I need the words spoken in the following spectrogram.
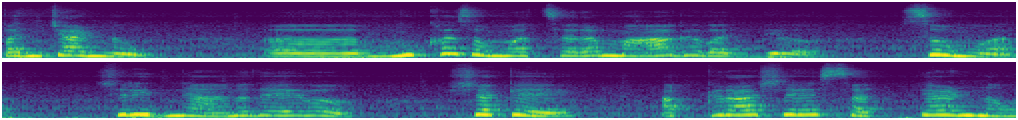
पंच्याण्णव. मुख संवत्सर माघवद्य सोमवार. श्री ज्ञानदेव शके अकराशे सत्त्याण्णव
